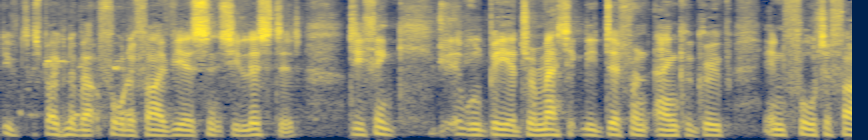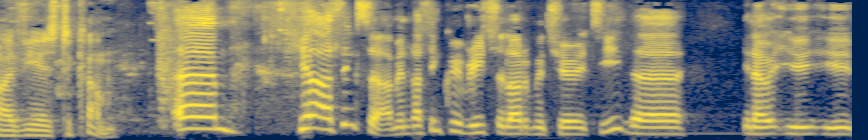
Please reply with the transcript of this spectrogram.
You've spoken about four to five years since you listed. Do you think it will be a dramatically different anchor group in four to five years to come? Um, yeah, I think so. I mean, I think we've reached a lot of maturity. The, you know, you, you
